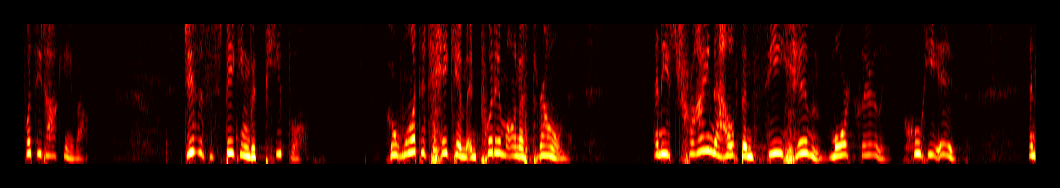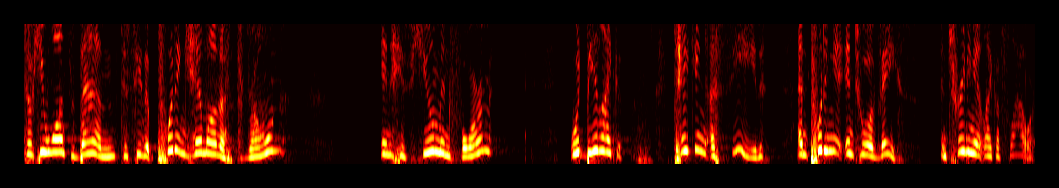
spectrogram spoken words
What's he talking about? Jesus is speaking with people who want to take him and put him on a throne. And he's trying to help them see him more clearly, who he is. And so he wants them to see that putting him on a throne in his human form would be like taking a seed and putting it into a vase and treating it like a flower.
